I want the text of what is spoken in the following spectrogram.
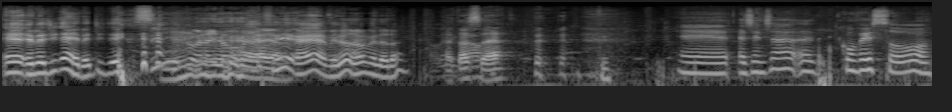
É, ele é, DJ, é, ele é DJ. Sim, é, melhorou, melhorou. É, tá certo. É, a gente já é, conversou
